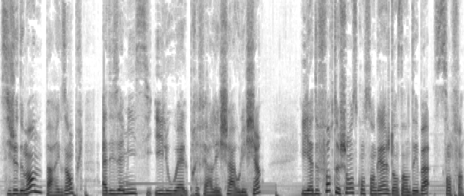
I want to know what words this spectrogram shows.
Si je demande, par exemple, à des amis si ils ou elles préfèrent les chats ou les chiens, il y a de fortes chances qu'on s'engage dans un débat sans fin.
